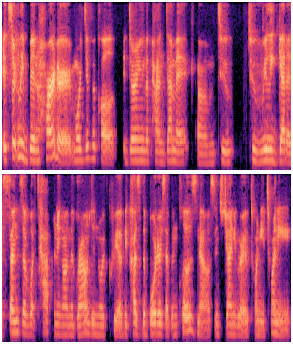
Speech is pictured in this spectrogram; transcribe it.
It's certainly been harder more difficult during the pandemic um, to to really get a sense of what's happening on the ground in north korea because the borders have been closed now since january of 2020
